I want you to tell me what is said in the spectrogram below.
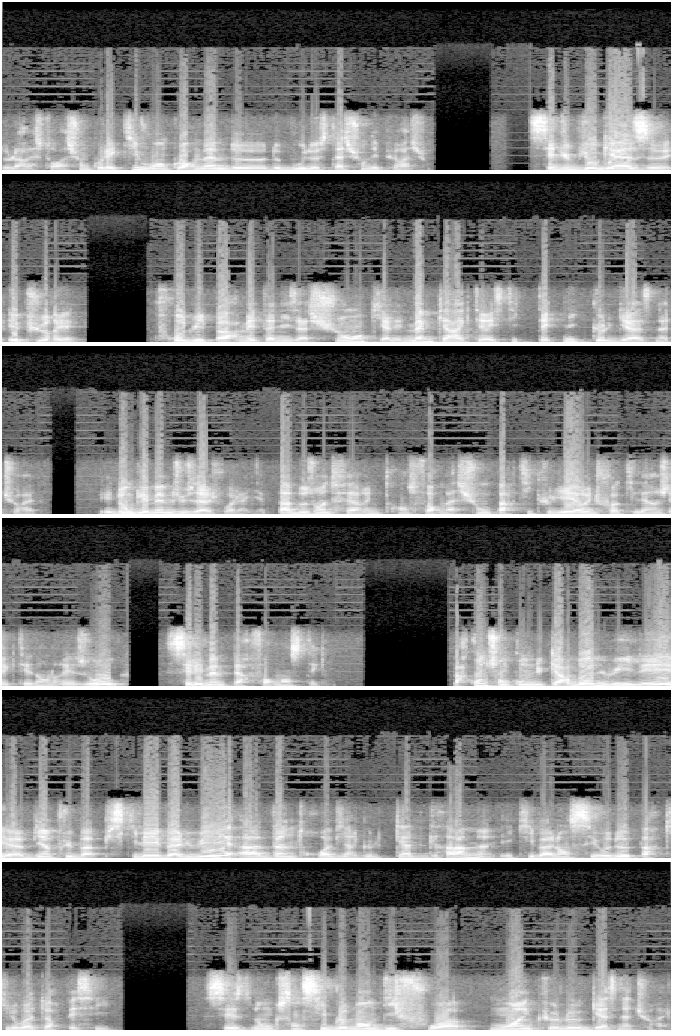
de la restauration collective ou encore même de, de bouts de stations d'épuration. C'est du biogaz épuré, produit par méthanisation, qui a les mêmes caractéristiques techniques que le gaz naturel. Et donc les mêmes usages. Voilà, il n'y a pas besoin de faire une transformation particulière une fois qu'il est injecté dans le réseau. C'est les mêmes performances techniques. Par contre, son contenu carbone, lui, il est euh, bien plus bas, puisqu'il est évalué à 23,4 grammes équivalent CO2 par kWh PCI. C'est donc sensiblement 10 fois moins que le gaz naturel.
